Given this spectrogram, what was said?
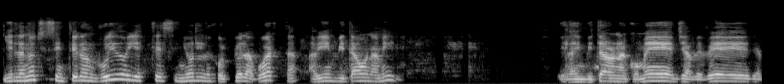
Y en la noche sintieron ruido y este señor les golpeó la puerta, había invitado a una amiga. Y la invitaron a comer y a beber.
